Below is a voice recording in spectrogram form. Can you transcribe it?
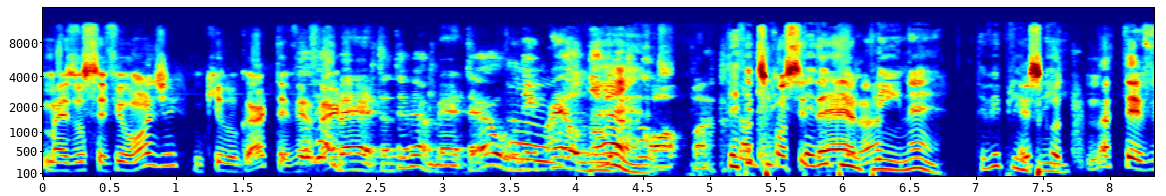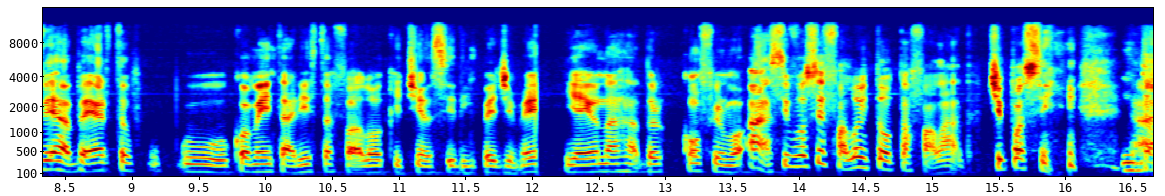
Mas você viu onde? Em que lugar? TV TV aberta? aberta, TV aberta. É, o Neymar é o nome é. da Copa. TV, Todos TV consideram, Plim Plim, né? TV Plim Plim. na TV aberta, o, comentarista falou que tinha sido impedimento. E aí o narrador confirmou. Ah, se você falou, então tá falado. Tipo assim. Então,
